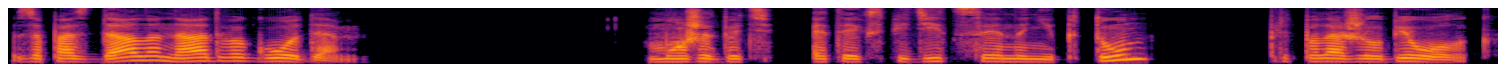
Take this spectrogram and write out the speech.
запоздало на два года. «Может быть, это экспедиция на Нептун?» — предположил биолог.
